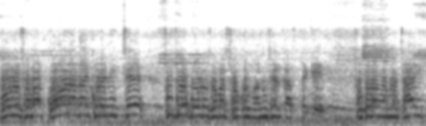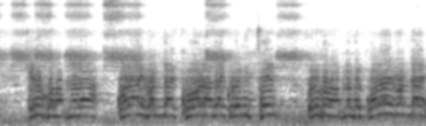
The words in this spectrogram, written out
পৌরসভা কর আদায় করে নিচ্ছে চুচুড়ো পৌরসভার সকল মানুষের কাছ থেকে। সুতরাং আমরা চাই যেরকম আপনারা কড়াই গন্ডায় কর আদায় করে নিচ্ছেন, ওরকম আপনাদের কড়াই গন্ডায়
